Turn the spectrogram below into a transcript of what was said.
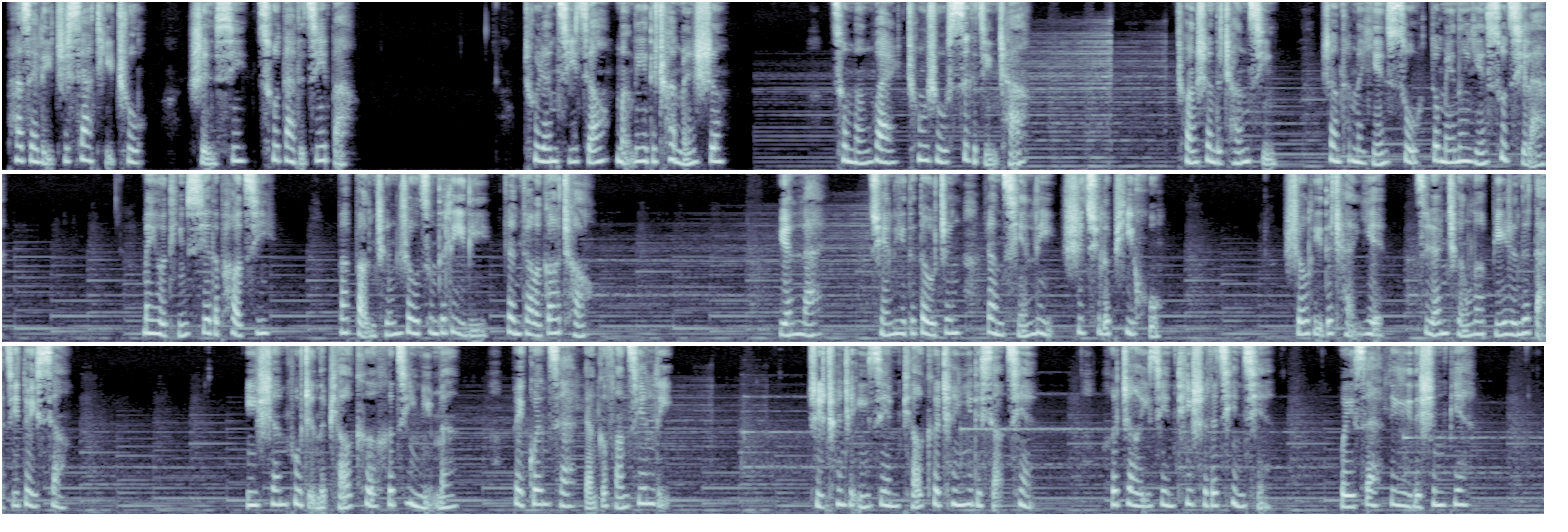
趴在李智下体处吮吸粗大的鸡巴。突然，几脚猛烈的串门声，从门外冲入四个警察。床上的场景让他们严肃都没能严肃起来。没有停歇的炮击，把绑成肉粽的丽丽干到了高潮。原来，权力的斗争让钱丽失去了庇护，手里的产业自然成了别人的打击对象。衣衫不整的嫖客和妓女们，被关在两个房间里。只穿着一件嫖客衬衣的小倩，和罩一件 T 恤的倩倩，围在丽丽的身边，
